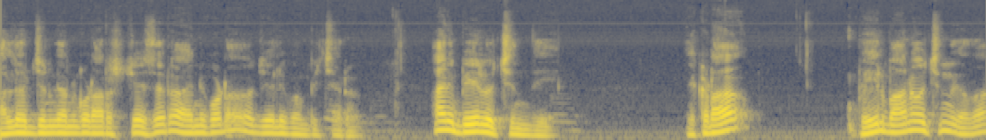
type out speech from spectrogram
అల్లు అర్జున్ గారిని కూడా అరెస్ట్ చేశారు ఆయన కూడా జైలు పంపించారు. ఆయన బెయిల్ వచ్చింది. ఇక్కడ బెయిల్ బాగానే వచ్చింది కదా.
